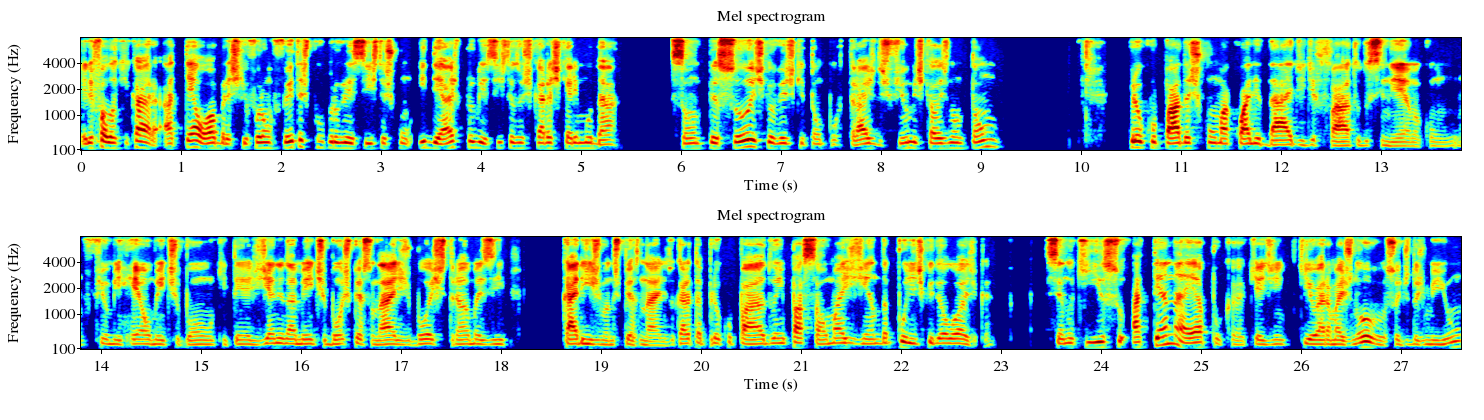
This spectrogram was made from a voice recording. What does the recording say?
ele falou que, cara, até obras que foram feitas por progressistas, com ideais progressistas, os caras querem mudar. São pessoas que eu vejo que estão por trás dos filmes que elas não estão preocupadas com uma qualidade de fato do cinema, com um filme realmente bom, que tenha genuinamente bons personagens, boas tramas e carisma nos personagens. O cara está preocupado em passar uma agenda política ideológica. Sendo que isso, até na época que, a gente, que eu era mais novo, eu sou de 2001,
